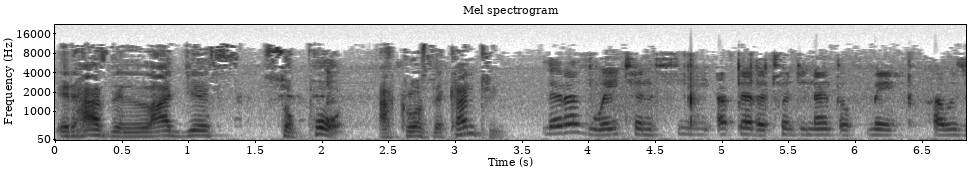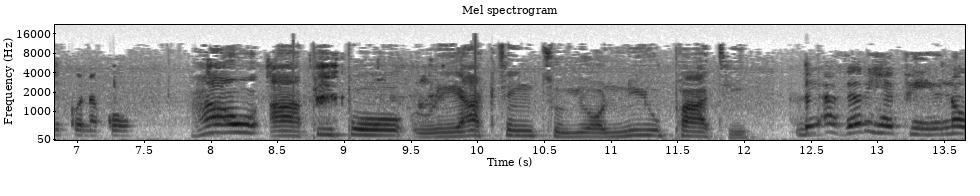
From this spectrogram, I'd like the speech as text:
it has the largest support across the country. Let us wait and see after the 29th of May, how is it going to go? How are people reacting to your new party? They are very happy. You know,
